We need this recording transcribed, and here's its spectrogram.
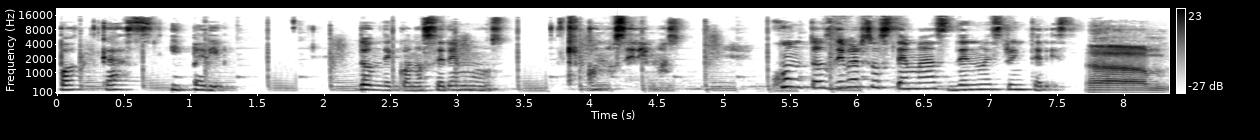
podcast y donde conoceremos, ¿qué conoceremos? Juntos diversos temas de nuestro interés. Um,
